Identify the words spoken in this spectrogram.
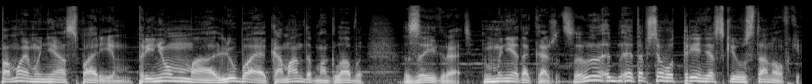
по-моему, неоспорим. При нем а, любая команда могла бы заиграть. Мне так кажется. Это все вот тренерские установки.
